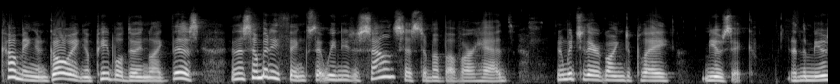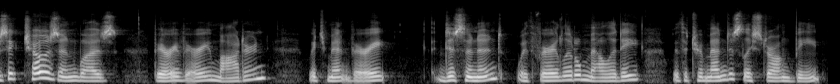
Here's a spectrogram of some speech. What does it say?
coming and going and people doing like this. And then somebody thinks that we need a sound system above our heads in which they're going to play music. And the music chosen was very, very modern, which meant very dissonant, with very little melody, with a tremendously strong beat,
